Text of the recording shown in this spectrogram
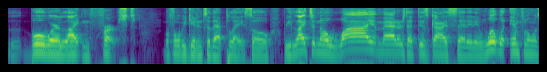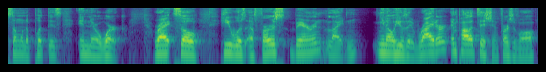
Bulwer Lytton first before we get into that play. So we'd like to know why it matters that this guy said it and what would influence someone to put this in their work, right? So he was a first Baron Lytton. You know, he was a writer and politician, first of all.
